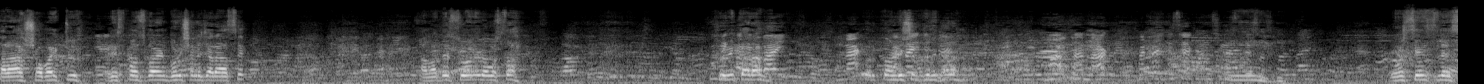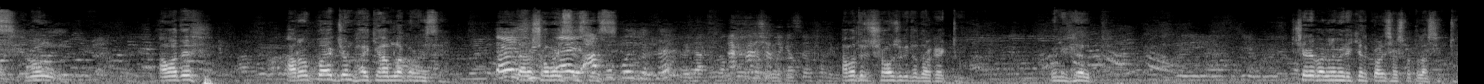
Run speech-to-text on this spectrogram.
তারা সবাই একটু রেসপন্স করেন বরিশালে যারা আছে। আমাদের সোনের অবস্থা খুবই খারাপ। ওর কন্ডিশন খুবই খারাপ। ওর সেন্সলেস এবং আমাদের আরও কয়েকজন ভাইকে হামলা করা হয়েছে। তারা সবাই সেন্সলেস আমাদের সহযোগিতা দরকার একটু। উনি help Shere Bangla medical college হাসপাতাল আসে একটু।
